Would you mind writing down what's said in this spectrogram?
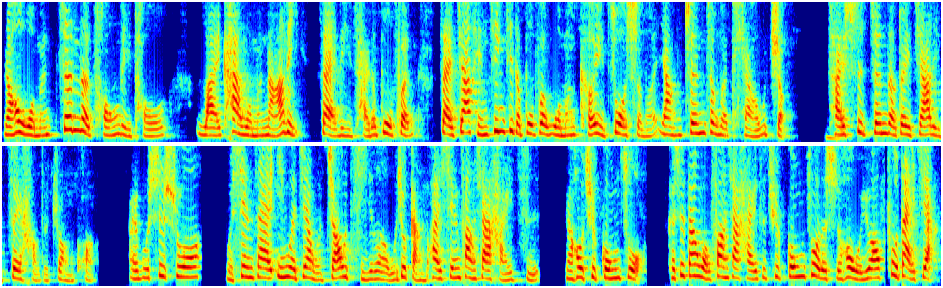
然后我们真的从里头来看，我们哪里在理财的部分，在家庭经济的部分，我们可以做什么样真正的调整，才是真的对家里最好的状况，而不是说我现在因为这样我着急了，我就赶快先放下孩子，然后去工作。可是当我放下孩子去工作的时候，我又要付代价，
